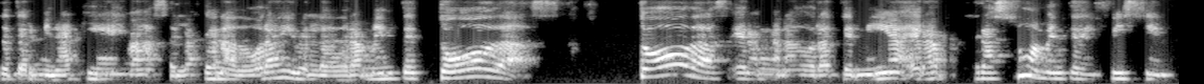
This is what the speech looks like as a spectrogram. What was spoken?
determinar quién iban a ser las ganadoras y verdaderamente todas, todas eran ganadoras. Tenía, era, era sumamente difícil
